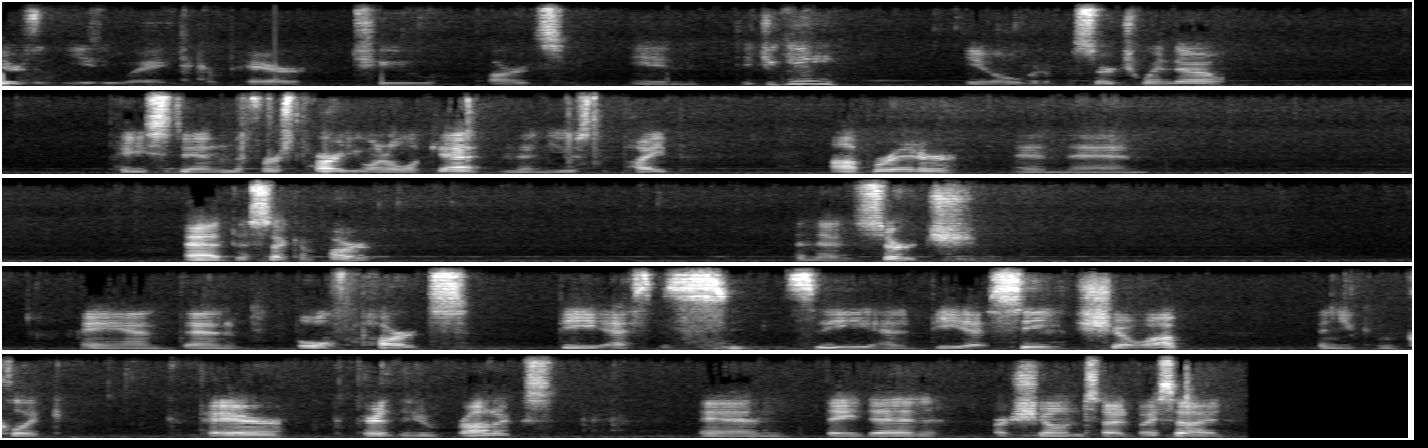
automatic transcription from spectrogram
Here's an easy way to compare two parts in DigiKey. You open up a search window, paste in the first part you want to look at, and then use the pipe operator, and then add the second part, and then search, and then both parts BSC and BSC show up, and you can click compare, compare the two products, and they then are shown side by side.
